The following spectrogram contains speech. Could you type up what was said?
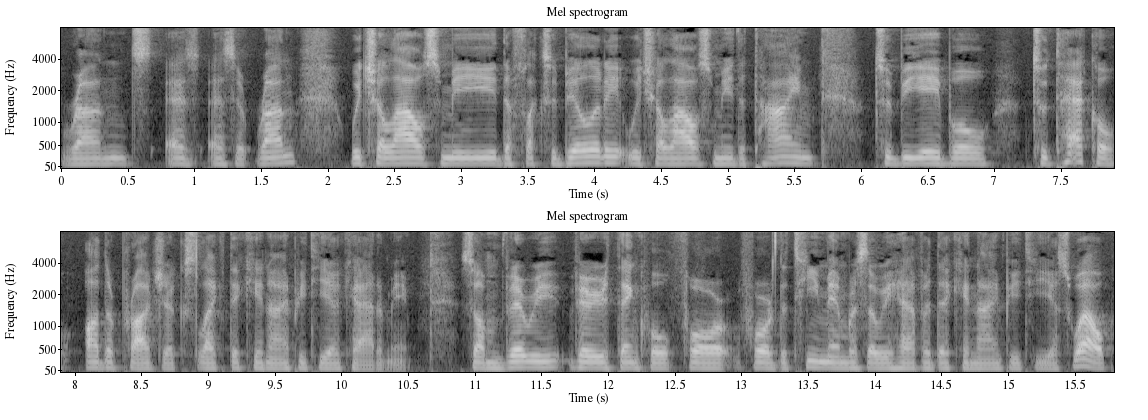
runs as as it run, which allows me the flexibility, which allows me the time to be able to tackle other projects like the Canine PT Academy. So I'm very, very thankful for, for the team members that we have at the Canine PT as well,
